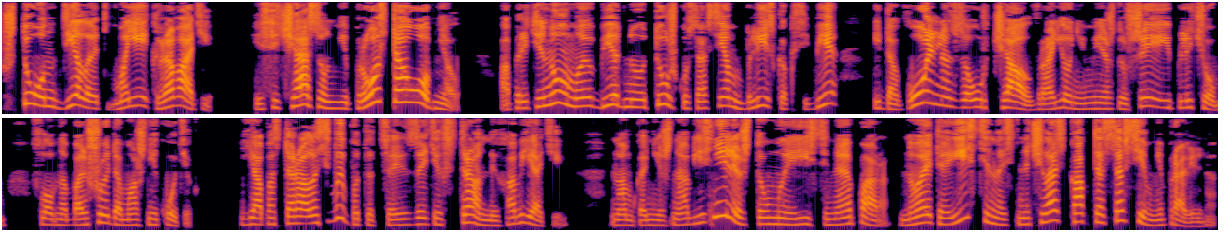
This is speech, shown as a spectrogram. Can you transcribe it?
Что он делает в моей кровати? И сейчас он не просто обнял, а притянул мою бедную тушку совсем близко к себе и довольно заурчал в районе между шеей и плечом, словно большой домашний котик. Я постаралась выпутаться из этих странных объятий. Нам, конечно, объяснили, что мы истинная пара, но эта истинность началась как-то совсем неправильно.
